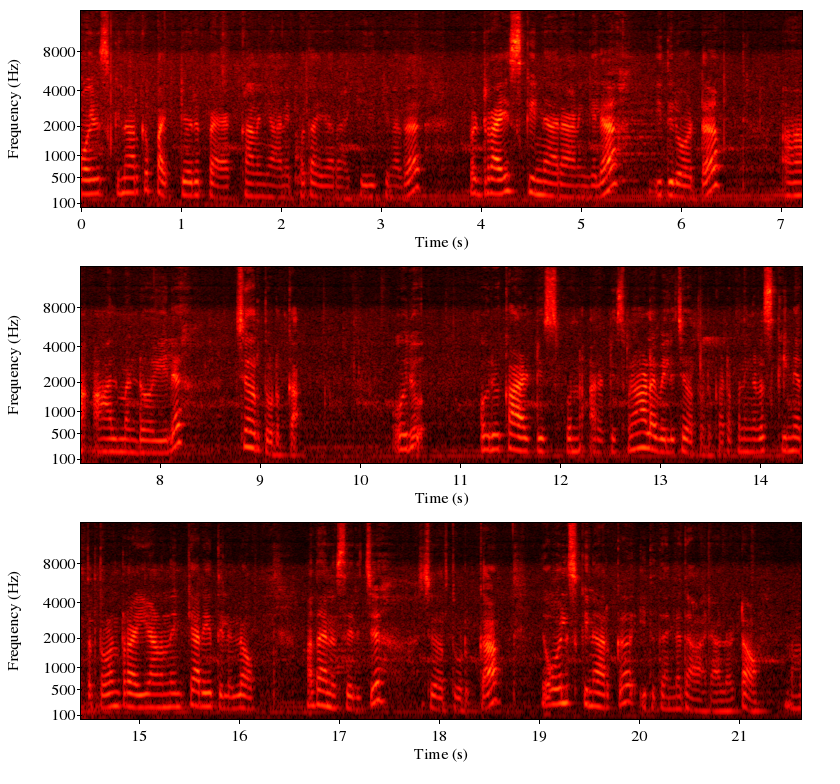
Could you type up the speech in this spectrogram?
ഓയിൽ സ്കിന്നുകാർക്ക് പറ്റിയ ഒരു പാക്കാണ് ഞാനിപ്പോൾ തയ്യാറാക്കിയിരിക്കുന്നത് ഇപ്പോൾ ഡ്രൈ സ്കിന്നുകാരാണെങ്കിൽ ഇതിലോട്ട് ആൽമണ്ട് ഓയിൽ ചേർത്ത് കൊടുക്കാം. ഒരു ഒരു കാൽ ടീസ്പൂൺ അര ടീസ്പൂൺ അളവിൽ ചേർത്ത് കൊടുക്കുക കേട്ടോ. അപ്പോൾ നിങ്ങളുടെ സ്കിൻ എത്രത്തോളം ഡ്രൈ ആണെന്ന് എനിക്കറിയത്തില്ലല്ലോ. അതനുസരിച്ച് ചേർത്ത് കൊടുക്കുക. ഈ ഓയിൽ സ്കിന്നുകാർക്ക് ഇത് തന്നെ ധാരാളം കേട്ടോ. നമ്മൾ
